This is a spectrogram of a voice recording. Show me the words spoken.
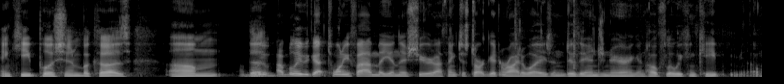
and keep pushing because um, I believe- I believe we got 25 million this year, I think, to start getting right of ways and do the engineering, and hopefully we can keep, you know,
